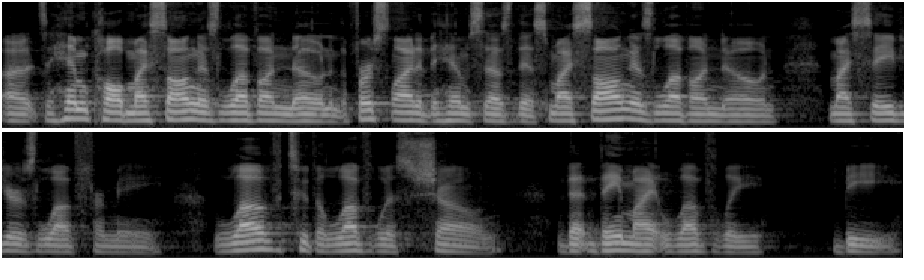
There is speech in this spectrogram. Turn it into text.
Uh, it's a hymn called My Song is Love Unknown. And the first line of the hymn says this My song is love unknown, my Savior's love for me. Love to the loveless shown that they might lovely be.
